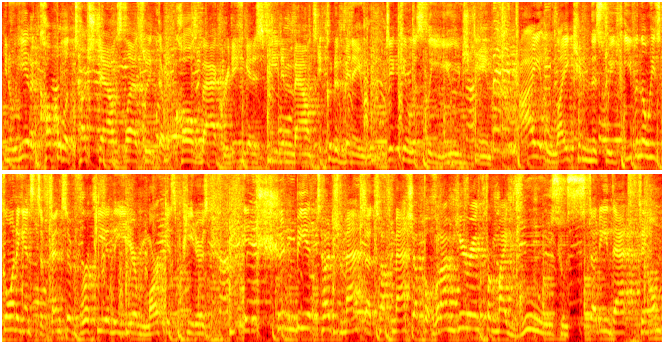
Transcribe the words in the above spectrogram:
You know, he had a couple of touchdowns last week that were called back or he didn't get his feet in bounds. It could have been a ridiculously huge game. I like him this week, even though he's going against Defensive Rookie of the Year Marcus Peters. It should be a touch match, a tough matchup. But what I'm hearing from my gurus who study that film,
